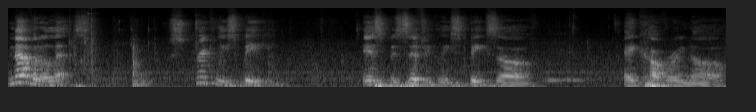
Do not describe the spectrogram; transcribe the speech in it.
Nevertheless, strictly speaking, it specifically speaks of a covering of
